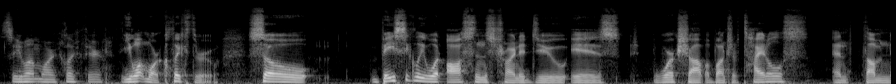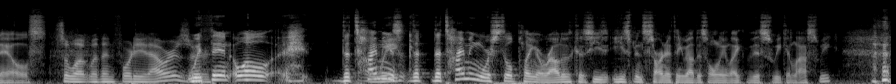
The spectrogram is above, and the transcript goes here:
so you want more click through you want more click through. So basically, what Austin's trying to do is workshop a bunch of titles and thumbnails so what within 48 hours or? within. Well, the timing is the, the timing we're still playing around with because he's he's been starting to think about this only like this week and last week. this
